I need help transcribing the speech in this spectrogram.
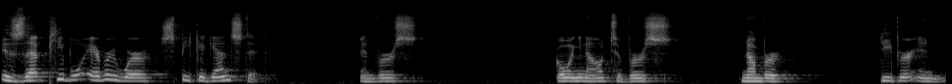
Is that people everywhere speak against it. And verse, going now to verse number deeper in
